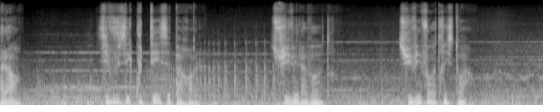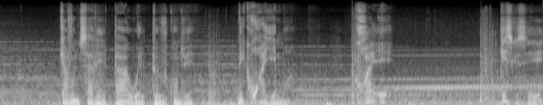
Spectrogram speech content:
Alors, si vous écoutez ces paroles, suivez la vôtre. Suivez votre histoire. Car vous ne savez pas où elle peut vous conduire. Mais croyez-moi. Croyez. Qu'est-ce que c'est?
